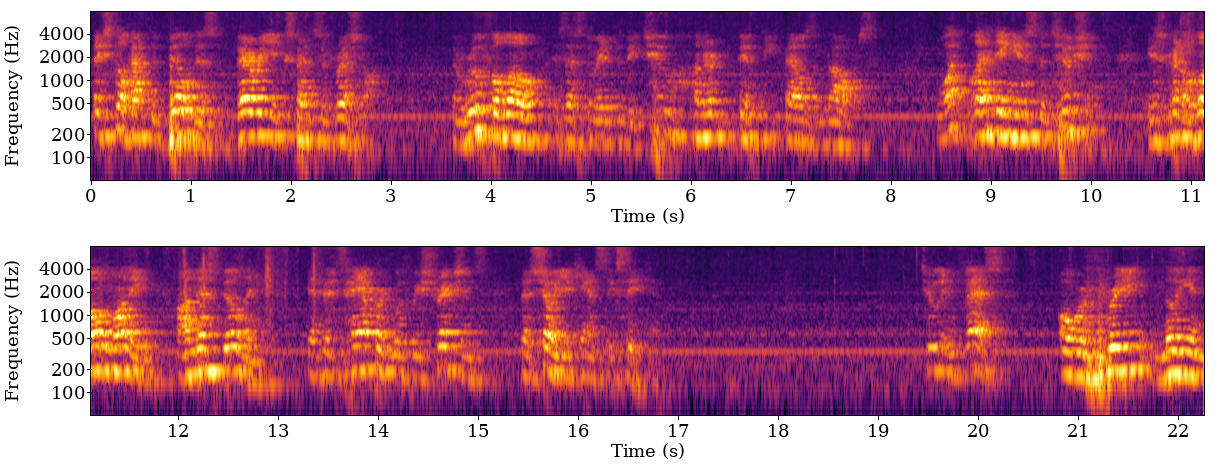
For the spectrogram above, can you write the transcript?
they still have to build this very expensive restaurant. The roof alone is estimated to be $250,000. What lending institution is going to loan money on this building if it's hampered with restrictions that show you can't succeed? To invest over $3 million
